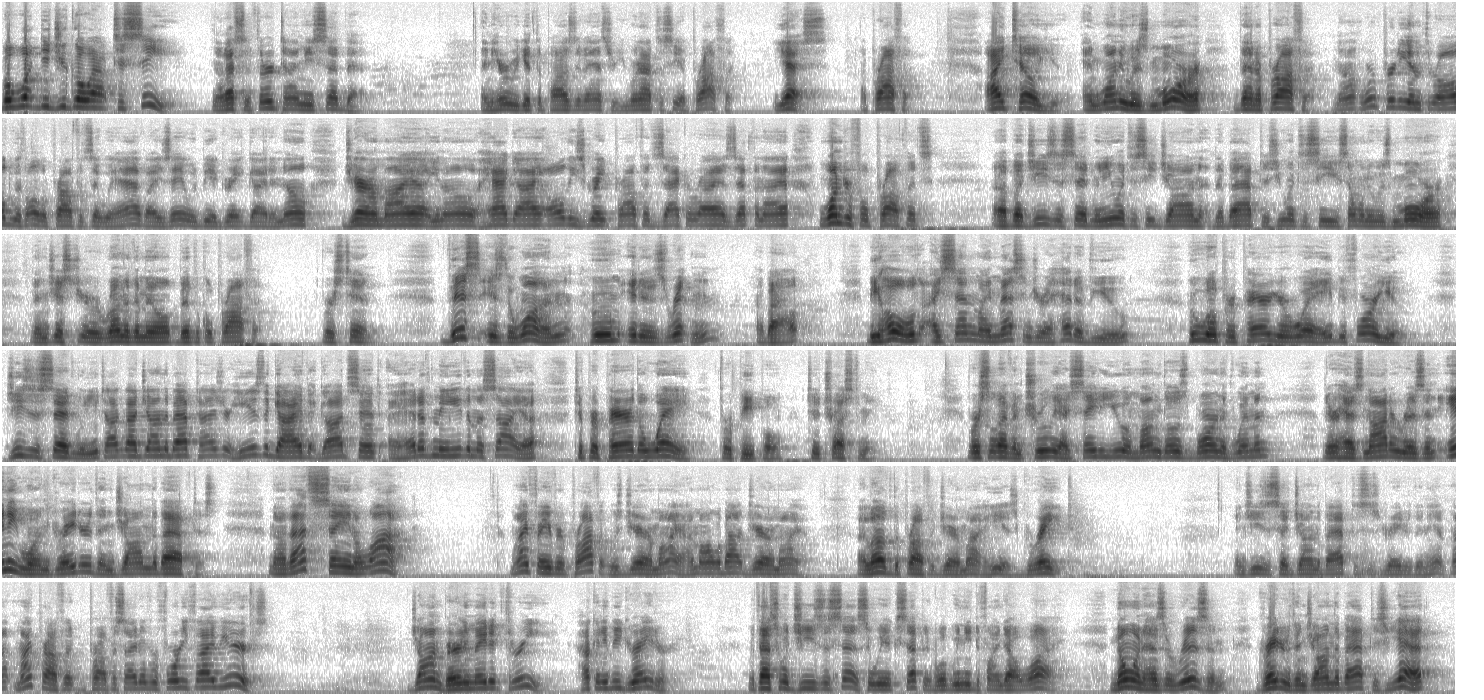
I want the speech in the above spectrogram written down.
But what did you go out to see? Now, that's the third time he said that. And here we get the positive answer. You went out to see a prophet. Yes, a prophet. I tell you, and one who is more than a prophet. Now, we're pretty enthralled with all the prophets that we have. Isaiah would be a great guy to know. Jeremiah, you know, Haggai, all these great prophets, Zechariah, Zephaniah, wonderful prophets. Uh, but Jesus said, when you went to see John the Baptist, you went to see someone who was more than just your run of the mill biblical prophet. Verse 10 This is the one whom it is written about Behold, I send my messenger ahead of you who will prepare your way before you. Jesus said, when you talk about John the Baptizer, he is the guy that God sent ahead of me, the Messiah, to prepare the way for people to trust me. Verse 11 Truly I say to you, among those born of women, there has not arisen anyone greater than John the Baptist. Now that's saying a lot. My favorite prophet was Jeremiah. I'm all about Jeremiah. I love the prophet Jeremiah. He is great. And Jesus said, John the Baptist is greater than him. My, my prophet prophesied over 45 years. John barely made it three. How can he be greater? But that's what Jesus says, so we accept it. Well, we need to find out why. No one has arisen greater than John the Baptist. Yet,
